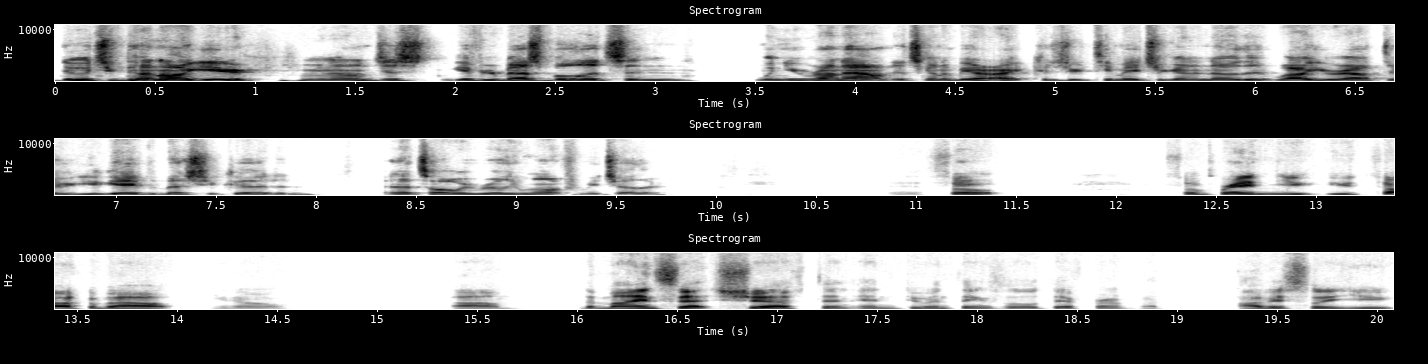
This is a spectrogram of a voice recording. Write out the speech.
do what you've done all year, you know, just give your best bullets. And when you run out, it's going to be all right. Cause your teammates are going to know that while you're out there, you gave the best you could. And and that's all we really want from each other. So, so Braden, you you talk about you know um, the mindset shift and, and doing things a little different, but obviously you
